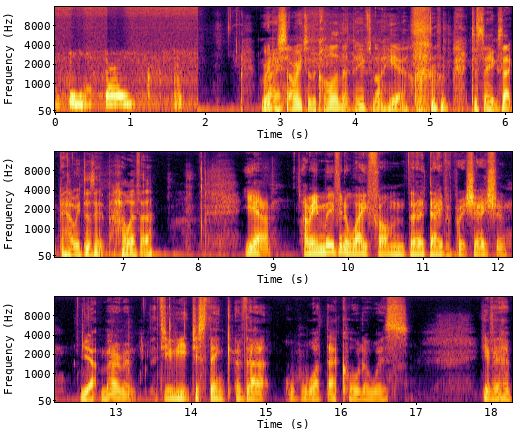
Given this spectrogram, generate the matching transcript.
on you today. Really Right. sorry to the caller that Dave's not here to say exactly how he does it. However, Yeah. I mean, moving away from the Dave appreciation yeah, moment, do you just think of that, what that caller was giving her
